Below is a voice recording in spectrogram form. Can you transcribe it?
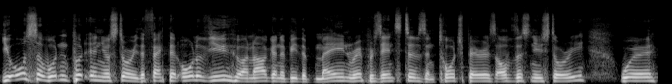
You also wouldn't put in your story the fact that all of you who are now going to be the main representatives and torchbearers of this new story were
